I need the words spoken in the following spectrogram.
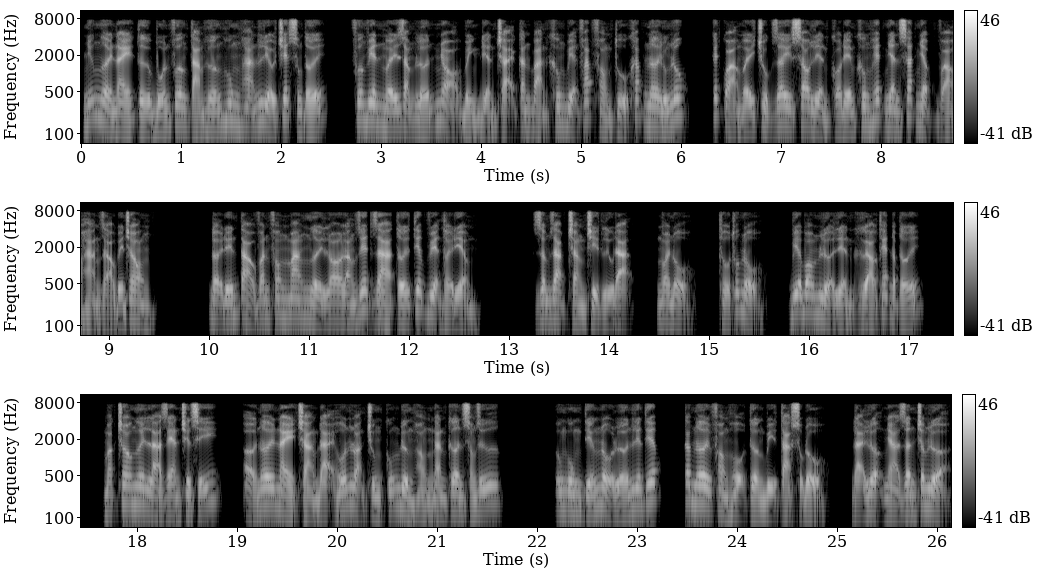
Những người này từ bốn phương tám hướng hung hãn liều chết xuống tới, phương viên mấy dặm lớn nhỏ bình điển trại căn bản không biện pháp phòng thủ khắp nơi đúng lúc kết quả mấy chục giây sau liền có đếm không hết nhân sát nhập vào hàng rào bên trong. Đợi đến tào văn phong mang người lo lắng giết ra tới tiếp viện thời điểm, dâm dạp chẳng chịt lựu đạn, ngòi nổ, thổ thuốc nổ, bia bom lửa liền gào thét đập tới. Mặc cho ngươi là gen chiến sĩ, ở nơi này chàng đại hỗn loạn chúng cũng đừng hòng ngăn cơn sóng dữ. Ung ung tiếng nổ lớn liên tiếp, các nơi phòng hộ tường bị tạc sụp đổ, đại lượng nhà dân châm lửa,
